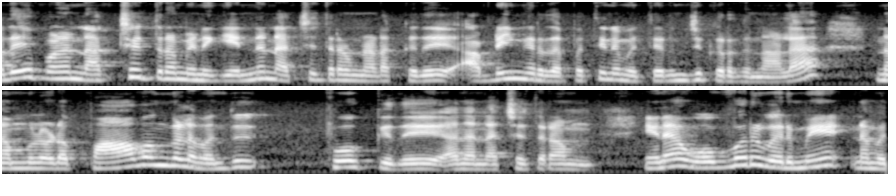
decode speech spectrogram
அதே போல் நட்சத்திரம் இன்னைக்கு என்ன நட்சத்திரம் நடக்குது அப்படிங்கிறத பற்றி நம்ம தெரிஞ்சுக்கிறதுனால நம்மளோட பாவங்களை வந்து போக்குது அந்த நட்சத்திரம். ஏன்னா ஒவ்வொருவருமே நம்ம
